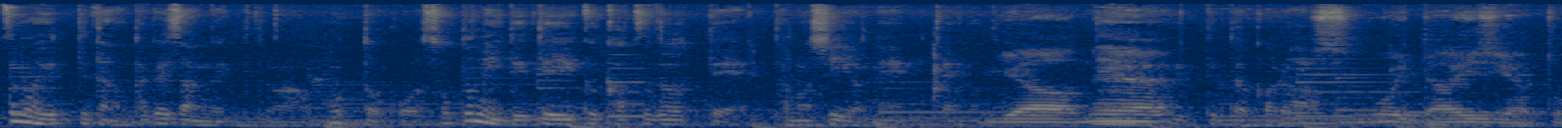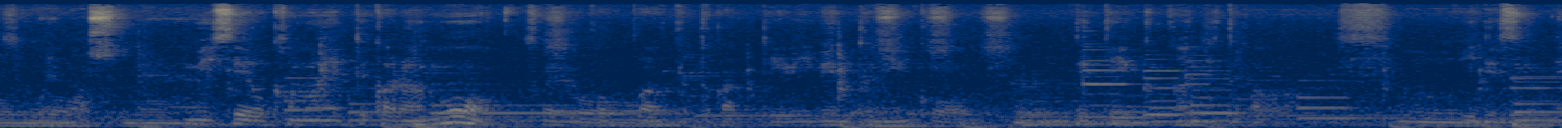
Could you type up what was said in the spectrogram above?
つも言ってたの武さんが言ってもっとこう外に出ていく活動って楽しいよねみたいいやーな、ね言ってたから。すごい大事やと思いますね。店を構えてからもそういう「ポップアップとかっていうイベントにこう出ていく感じとかはうんいいですよね、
